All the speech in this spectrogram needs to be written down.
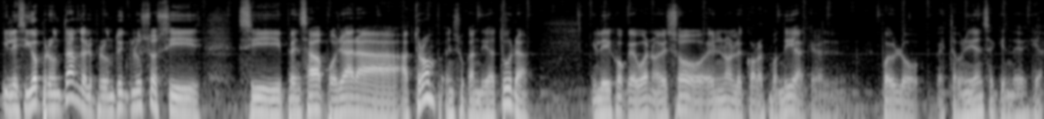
y le siguió preguntando, le preguntó incluso si, si pensaba apoyar a, a Trump en su candidatura. Y le dijo que bueno, eso él no le correspondía, que era el pueblo estadounidense quien debía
